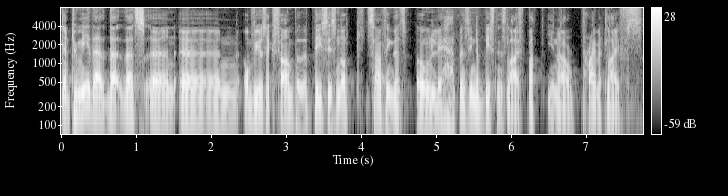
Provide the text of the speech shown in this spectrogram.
and to me, that, that that's an, uh, an obvious example that this is not something that only happens in the business life, but in our private lives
